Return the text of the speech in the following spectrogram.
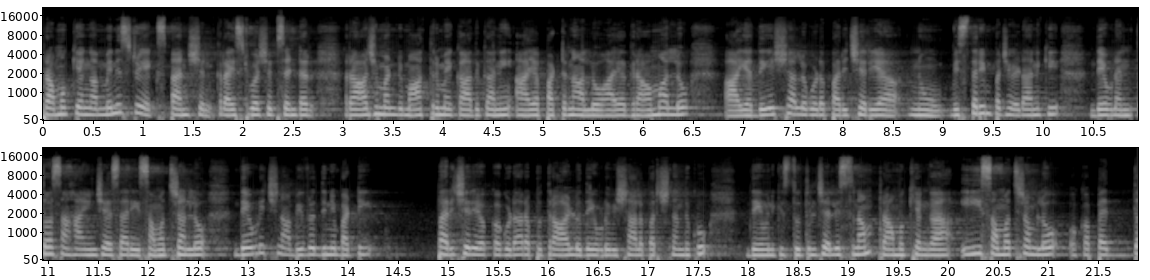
ప్రాముఖ్యంగా ministry expansion Christ worship centre Rajahmundry మాత్రమే కాదు కానీ ఆయా పట్టణాల్లో ఆయా గ్రామాల్లో ఆయా దేశాల్లో కూడా పరిచర్యను విస్తరింపజేయడానికి దేవుడు ఎంతో సహాయం చేశారు ఈ సంవత్సరంలో. దేవుడిచ్చిన అభివృద్ధిని బట్టి పరిచర్య యొక్క గుడారపు త్రాళ్ళు దేవుడు విశాలపరిచినందుకు దేవునికి స్థుతులు చెల్లిస్తున్నాం. ప్రాముఖ్యంగా ఈ సంవత్సరంలో ఒక పెద్ద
